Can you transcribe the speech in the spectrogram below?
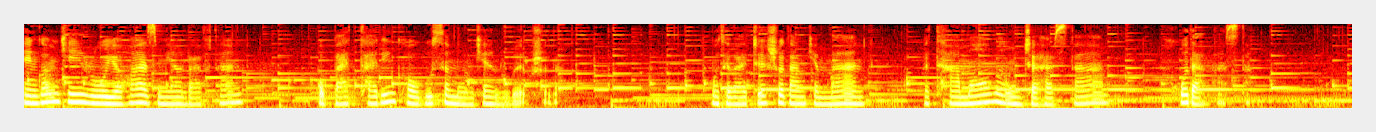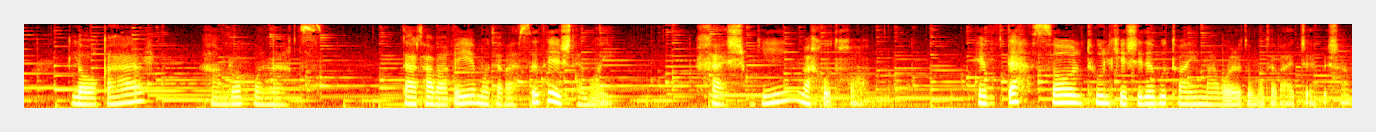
هنگامی که این رویاها از میان رفتن با بدترین کابوس ممکن روبرو شدم. متوجه شدم که من و تمام اونچه هستم خودم هستم. لاغر همراه با نقص در طبقه متوسط اجتماعی خشمگین و خودخواه. هفده سال طول کشیده بود تا این موارد رو متوجه بشم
